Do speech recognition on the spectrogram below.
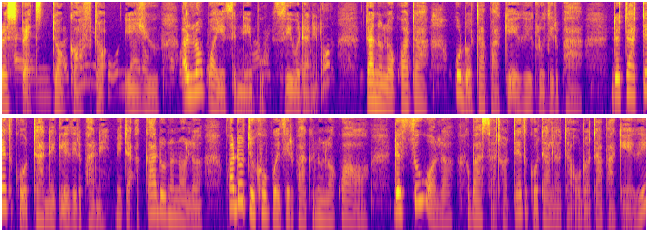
respect.gov.au အလောပွားရဲ့စနေဘူးစေဝဒနေလောတနလကွာတာအိုဒတာပါကေရေကလိုတဲ့ဖာဒတာတက်ကိုတာနေကလေးတဲ့ဖာနေမိတာအကာဒိုနော်လောပွားဒိုတခုပွဲတဲ့ဖာကနလကွာအောဒဆူဝလကဘာစာထတဲ့ကိုတာလတာအိုဒတာပါကေရေ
